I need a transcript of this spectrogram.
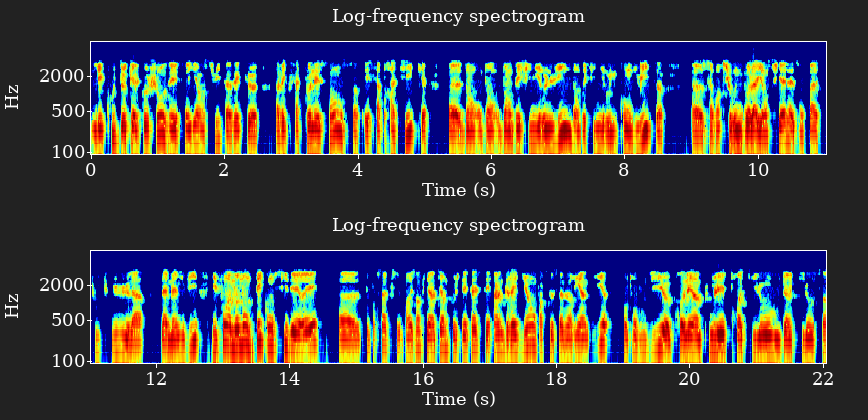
l'écoute de quelque chose et essayer ensuite avec avec sa connaissance et sa pratique d'en définir une ligne, d'en définir une conduite. savoir sur une volaille ancienne, elles n'ont pas toutes eu la même vie. Il faut un moment déconsidérer euh, c'est pour ça que, par exemple, il y a un terme que je déteste, c'est ingrédient, parce que ça veut rien dire. Quand on vous dit euh, prenez un poulet de 3 kilos ou d'un kilo 5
